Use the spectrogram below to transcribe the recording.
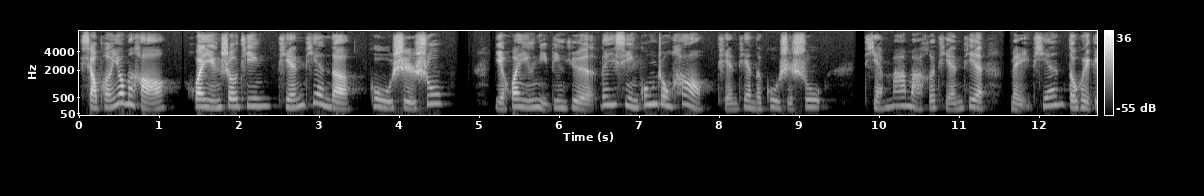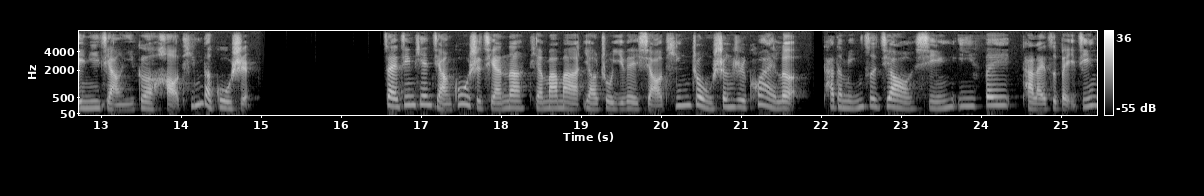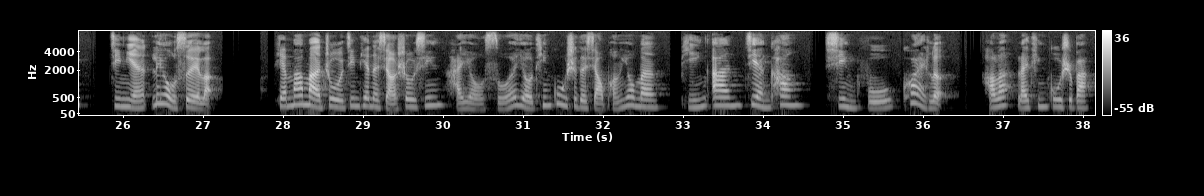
小朋友们好，欢迎收听甜甜的故事书，也欢迎你订阅微信公众号“甜甜的故事书”。甜妈妈和甜甜每天都会给你讲一个好听的故事。在今天讲故事前呢，甜妈妈要祝一位小听众生日快乐，他的名字叫邢一飞，他来自北京，今年六岁了。田妈妈祝今天的小寿星，还有所有听故事的小朋友们平安、健康、幸福、快乐。好了，来听故事吧。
